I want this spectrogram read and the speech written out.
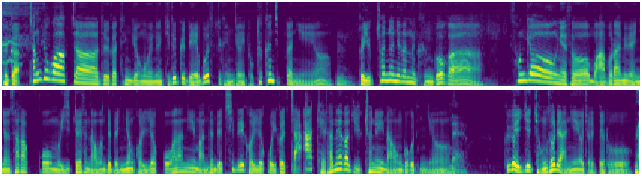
그러니까 창조과학자들 같은 경우에는 기독교 내부에서도 굉장히 독특한 집단이에요. 음. 그 6천년이라는 근거가 성경에서 뭐 아브라함이 몇 년 살았고 뭐 이집트에서 나오는데 몇 년 걸렸고 하나님이 만드는데 7일 걸렸고 이걸 쫙 계산해가지고 6천년이 나온 거거든요. 네. 그러니까 이게 정설이 아니에요 절대로. 네.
